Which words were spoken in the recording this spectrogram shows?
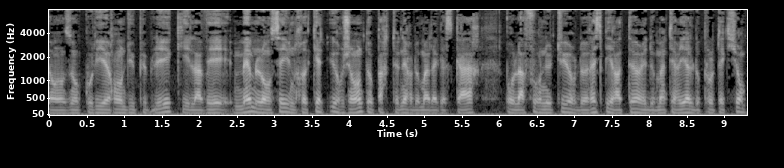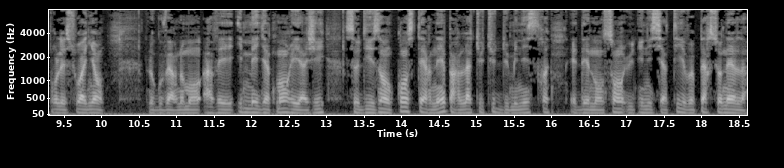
Dans un courrier rendu public, il avait même lancé une requête urgente aux partenaires de Madagascar pour la fourniture de respirateurs et de matériel de protection pour les soignants. Le gouvernement avait immédiatement réagi, se disant consterné par l'attitude du ministre et dénonçant une initiative personnelle.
